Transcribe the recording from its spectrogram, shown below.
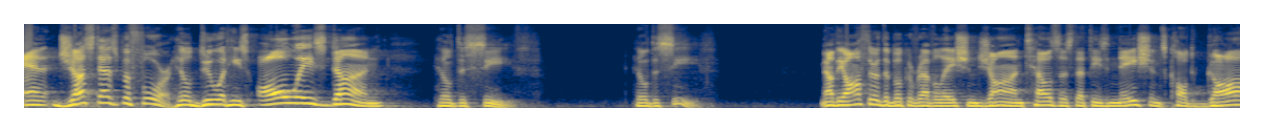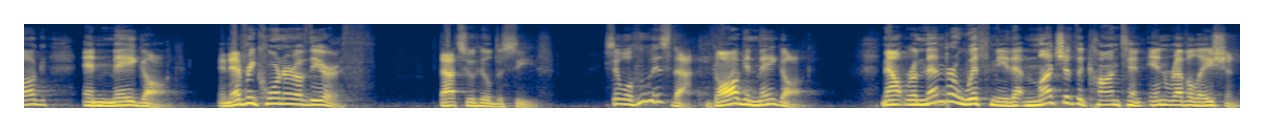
And just as before, he'll do what he's always done he'll deceive. He'll deceive. Now, the author of the book of Revelation, John, tells us that these nations called Gog and Magog, in every corner of the earth, that's who he'll deceive. You say, well, who is that? Gog and Magog. Now, remember with me that much of the content in Revelation,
